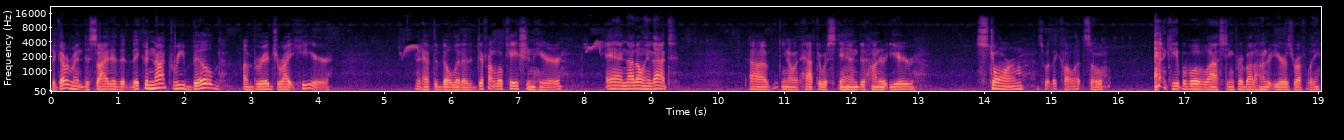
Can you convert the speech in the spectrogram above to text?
the government decided that they could not rebuild a bridge right here. They'd have to build it at a different location here, and not only that, uh, you know, it'd have to withstand a hundred-year storm. That's what they call it. So capable of lasting for about a hundred years, roughly.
